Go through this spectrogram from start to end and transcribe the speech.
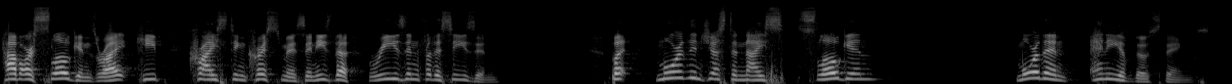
have our slogans, right? Keep Christ in Christmas, and He's the reason for the season. But more than just a nice slogan, more than any of those things,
